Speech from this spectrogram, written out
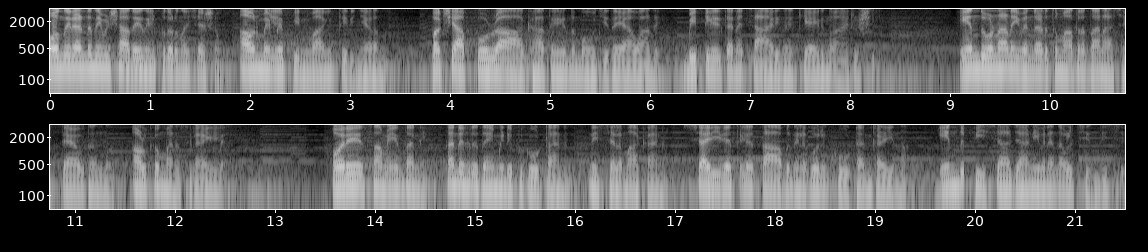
ഒന്ന് രണ്ട് നിമിഷം അതേ നിൽപ്പ് തുറന്ന ശേഷം അവൻ മെല്ലെ പിൻവാങ്ങി തിരിഞ്ഞിടന്നു പക്ഷെ അപ്പോഴും ആ ആഘാതത്തിൽ നിന്ന് മോചിതയാവാതെ ഭിത്തിയിൽ തന്നെ ചാരി നിൽക്കുകയായിരുന്നു ആരുഷി. എന്തുകൊണ്ടാണ് ഇവന്റെ അടുത്ത് മാത്രം താൻ അശക്തയാവുന്നതെന്ന് അവൾക്ക് മനസ്സിലായില്ല. ഒരേ സമയം തന്നെ തന്റെ ഹൃദയമിടിപ്പ് കൂട്ടാനും നിശ്ചലമാക്കാനും ശരീരത്തിലെ താപനില പോലും കൂട്ടാൻ കഴിയുന്ന എന്ത് പിശാചാണ് എന്നവൾ ചിന്തിച്ചു.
